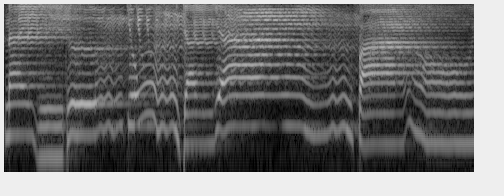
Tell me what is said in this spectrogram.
Nay vì thương chúng trần gian phản hồi.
